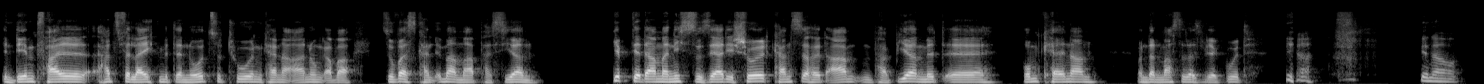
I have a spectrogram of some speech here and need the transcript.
in dem Fall hat es vielleicht mit der Not zu tun, keine Ahnung, aber sowas kann immer mal passieren. Gib dir da mal nicht so sehr die Schuld, kannst du heute Abend ein paar Bier mit äh, rumkellnern und dann machst du das wieder gut. Ja, genau.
